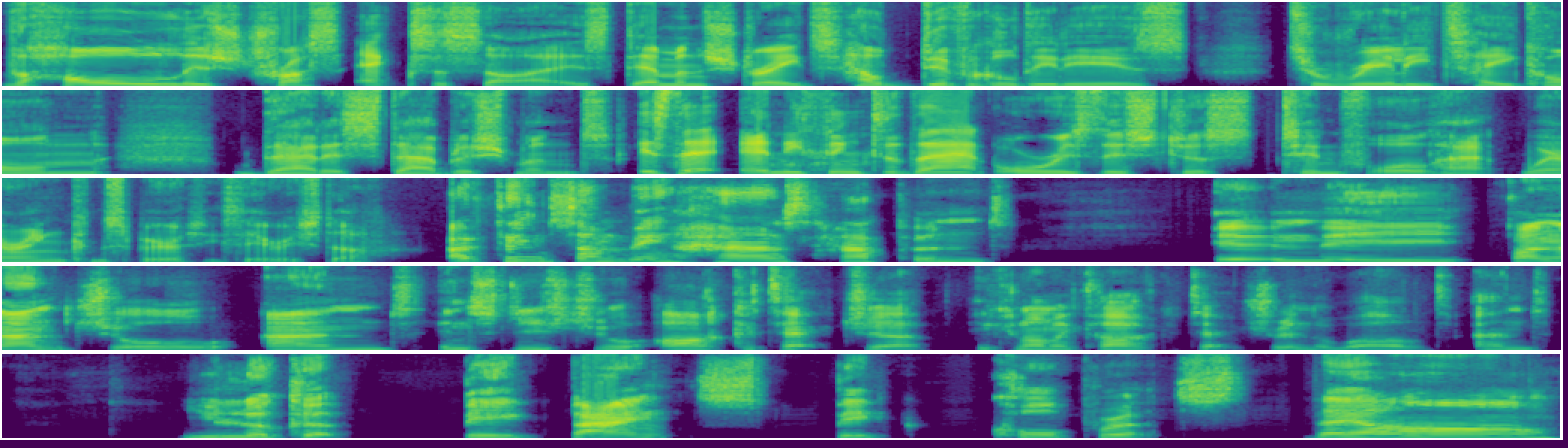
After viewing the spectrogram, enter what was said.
The whole Liz Truss exercise demonstrates how difficult it is to really take on that establishment. Is there anything to that, or is this just tinfoil hat wearing conspiracy theory stuff? I think something has happened in the financial and institutional architecture, economic architecture in the world. And you look at big banks, big corporates, they are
